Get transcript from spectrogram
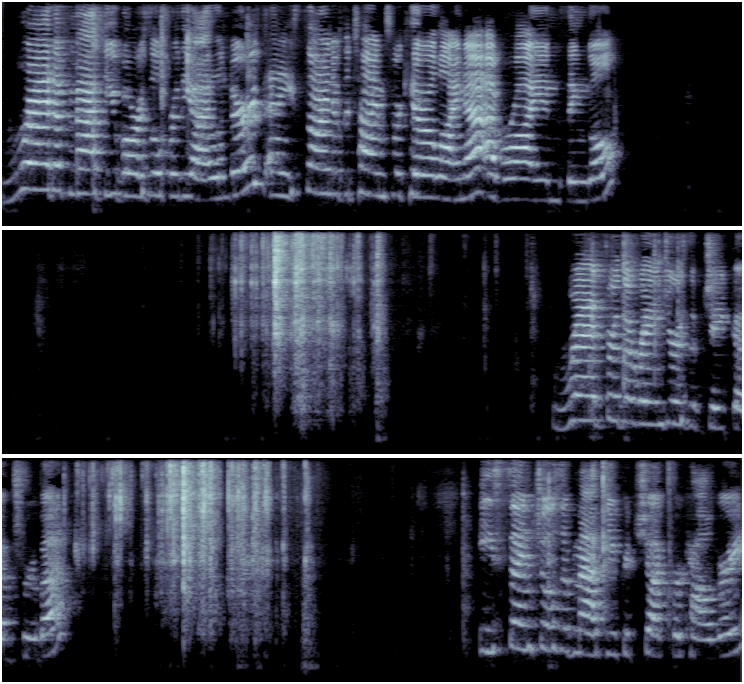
Red of Matthew Barzal for the Islanders. And a sign of the times for Carolina of Ryan Zingle. Red for the Rangers of Jacob Trouba. Essentials of Matthew Tkachuk for Calgary.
